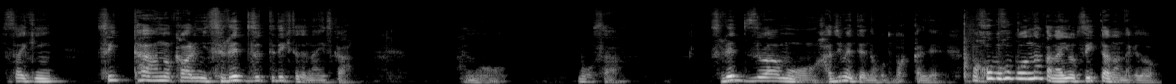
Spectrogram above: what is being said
最近、ツイッターの代わりにスレッズってできたじゃないですか。あの、もうさ、スレッズはもう初めてのことばっかりで、まあ、ほぼほぼなんか内容ツイッターなんだけど、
